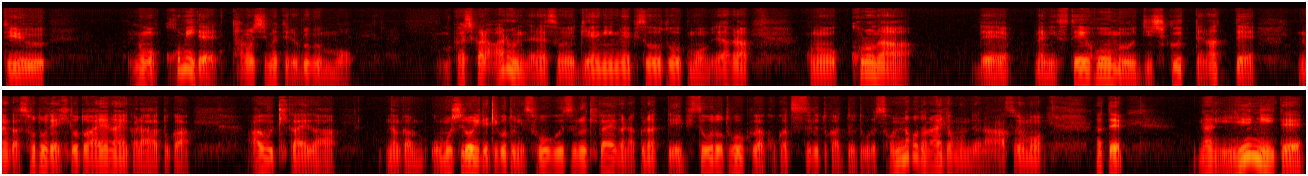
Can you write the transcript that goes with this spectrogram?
ていうのも込みで楽しめてる部分も昔からあるんでね、そういう芸人のエピソードトークも。だから、このコロナで、何、ステイホーム自粛ってなって、なんか外で人と会えないからとか、会う機会が、なんか面白い出来事に遭遇する機会がなくなってエピソードトークが枯渇するとかって言うと俺そんなことないと思うんだよな、それも。だって、何、家にいて、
